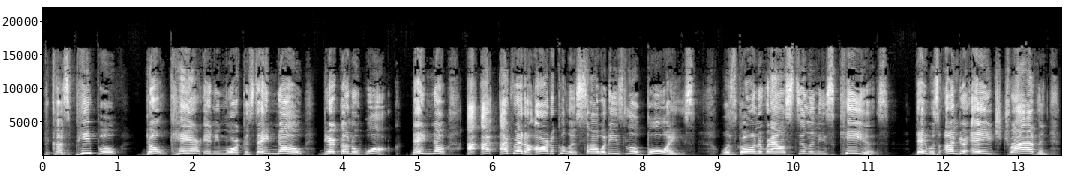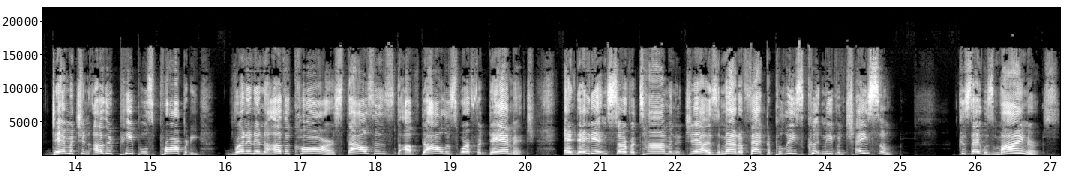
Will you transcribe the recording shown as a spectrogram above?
because people don't care anymore because they know they're gonna walk. They know. I, I, I read an article and saw where these little boys was going around stealing these Kias. They was underage driving, damaging other people's property, running into other cars, thousands of dollars worth of damage. And they didn't serve a time in the jail. As a matter of fact, the police couldn't even chase them because they was minors.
